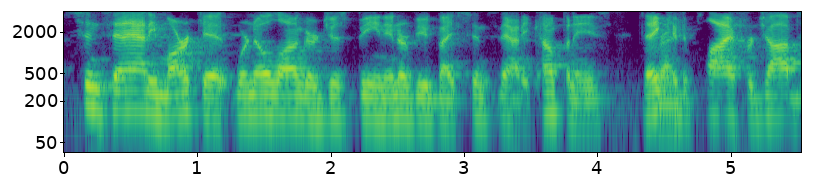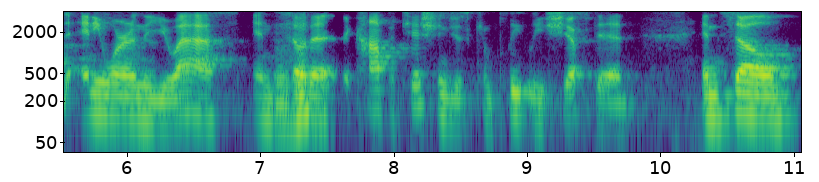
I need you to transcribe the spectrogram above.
cincinnati market were no longer just being interviewed by cincinnati companies they right. could apply for jobs anywhere in the us and mm-hmm. so that the competition just completely shifted and so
